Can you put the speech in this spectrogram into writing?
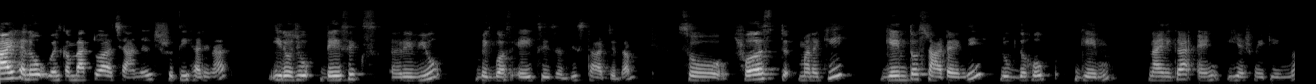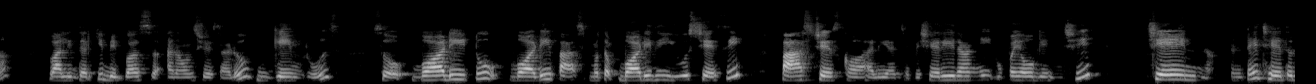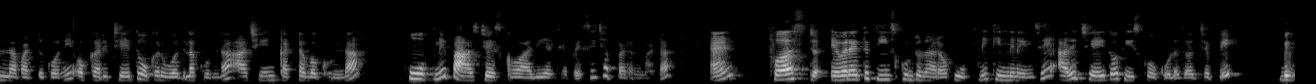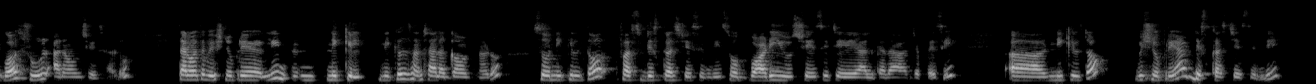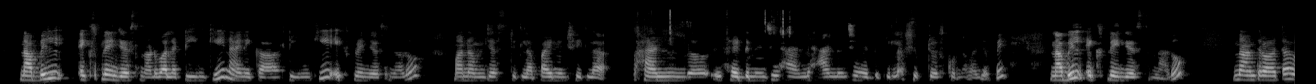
Hi hello welcome back to ఆ channel Shruti Harinath ఈరోజు day six review Bigg Boss eight season the start చేద్దాం. So first మనకి గేమ్తో start అయింది look the hoop game Nainika and Yashmi team వాళ్ళిద్దరికి Bigg boss announce చేశాడు game rules so body to body pass మొత్తం బాడీని use చేసి pass చేసుకోవాలి అని చెప్పి శరీరాన్ని ఉపయోగించి చైన్ అంటే చేతుల్లో పట్టుకొని ఒకరి చేతి ఒకరు వదలకుండా ఆ చైన్ కట్ అవ్వకుండా హూప్ని పాస్ చేసుకోవాలి అని చెప్పేసి చెప్పాడనమాట. అండ్ ఫస్ట్ ఎవరైతే తీసుకుంటున్నారో హూప్ని కింది నుంచి అది చేయితో తీసుకోకూడదు అని చెప్పి బిగ్ బాస్ రూల్ అనౌన్స్ చేశాడు. తర్వాత విష్ణుప్రియ వెళ్ళి నిఖిల్ నిఖిల్ సంచాలకుగా ఉంటున్నాడు. సో నిఖిల్తో ఫస్ట్ డిస్కస్ చేసింది. సో బాడీ యూజ్ చేసి చేయాలి కదా అని చెప్పేసి నిఖిల్తో నిఖిల్తో విష్ణుప్రియ డిస్కస్ చేసింది. నబిల్ ఎక్స్ప్లెయిన్ చేస్తున్నాడు వాళ్ళ టీమ్కి నైనిక టీమ్కి ఎక్స్ప్లెయిన్ చేస్తున్నాడు. మనం జస్ట్ ఇట్లా పైనుంచి ఇట్లా హ్యాండ్ హెడ్ నుంచి హ్యాండ్ హ్యాండ్ నుంచి హెడ్కి షిఫ్ట్ చేసుకుందాం అని చెప్పి నబిల్ ఎక్స్ప్లెయిన్ చేస్తున్నాడు. దాని తర్వాత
